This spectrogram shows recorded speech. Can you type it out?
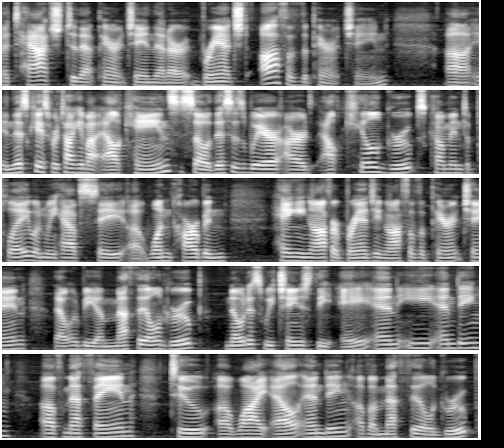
attached to that parent chain that are branched off of the parent chain. Uh, in this case, we're talking about alkanes. So this is where our alkyl groups come into play when we have, say, uh, one carbon hanging off or branching off of a parent chain. That would be a methyl group. Notice we changed the ANE ending of methane to a YL ending of a methyl group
